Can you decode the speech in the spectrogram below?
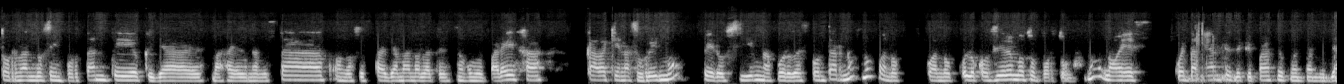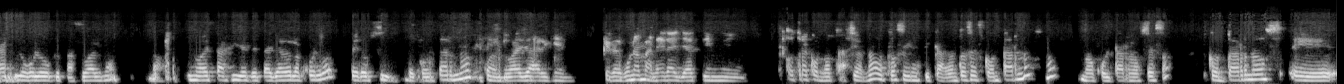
tornándose importante o que ya es más allá de una amistad o nos está llamando la atención como pareja, cada quien a su ritmo, pero sí un acuerdo es contarnos, ¿no? Cuando, cuando lo consideremos oportuno, ¿no? No es cuéntame antes de que pase, cuéntame ya, luego, luego que pasó algo. No, no está así de detallado el acuerdo, pero sí de contarnos cuando haya alguien que de alguna manera ya tiene otra connotación, ¿no? Otro significado. Entonces, contarnos, ¿no? No ocultarnos eso. Contarnos eh,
